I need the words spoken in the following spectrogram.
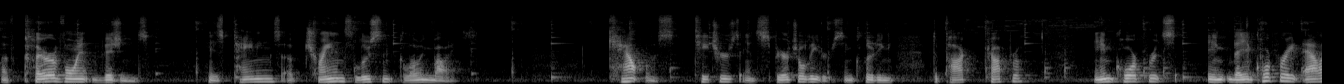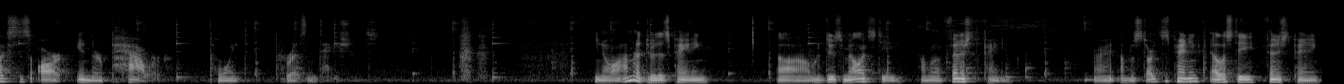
of clairvoyant visions, his paintings of translucent glowing bodies. Countless teachers and spiritual leaders, including Deepak Chopra, incorporates, in, they incorporate Alex's art in their PowerPoint presentations. you know, I'm going to do this painting. Uh, I'm going to do some LSD. I'm going to finish the painting. All right, I'm going to start this painting, LSD, finish the painting,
